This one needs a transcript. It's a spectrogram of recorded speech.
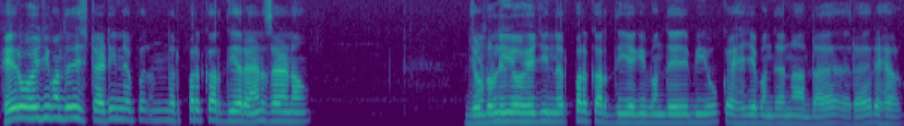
ਫਿਰ ਉਹੀ ਜੀ ਬੰਦੇ ਦੀ ਸਟੈਟੀ ਨਿਰਭਰ ਕਰਦੀ ਹੈ ਰਹਿਣ ਸਹਿਣ। ਜੁੰਡਲੀ ਉਹੀ ਜੀ ਨਿਰਭਰ ਕਰਦੀ ਹੈਗੀ ਬੰਦੇ ਵੀ ਉਹ ਕਹੇ ਜੇ ਬੰਦਿਆਂ ਨਾਲ ਰਹਿ ਰਹਿ ਰਿਹਾ।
